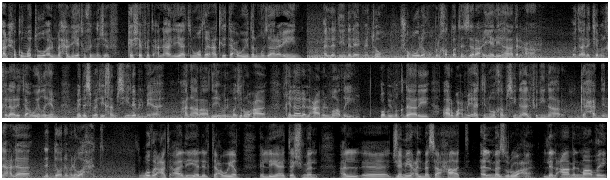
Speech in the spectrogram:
الحكومة المحلية في النجف كشفت عن آليات وضعت لتعويض المزارعين الذين لم يتم شمولهم بالخطة الزراعية لهذا العام وذلك من خلال تعويضهم بنسبة 50% عن أراضيهم المزروعة خلال العام الماضي وبمقدار 450 ألف دينار كحد أعلى للدونم الواحد. وضعت آلية للتعويض اللي هي تشمل جميع المساحات المزروعة للعام الماضي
